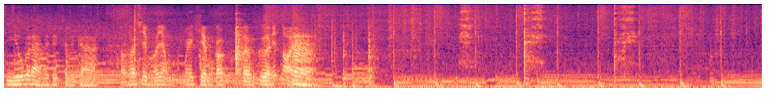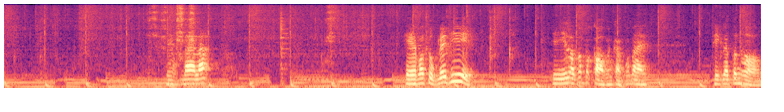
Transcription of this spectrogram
ซีอิ๊วก็ได้ไม่ผิดกติกาแล้วถ้าชิมแล้วยังไม่เค็มก็เติมเกลือนิดหน่อย อ่าเนี่ยได้ละโอเคพอสุกได้ที่ ทีนี้เราก็ประกอบมันกลับเข้าไปพริกและต้นหอม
